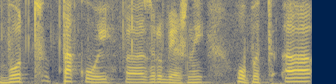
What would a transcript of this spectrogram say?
Вот такой э, зарубежный опыт. Э,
